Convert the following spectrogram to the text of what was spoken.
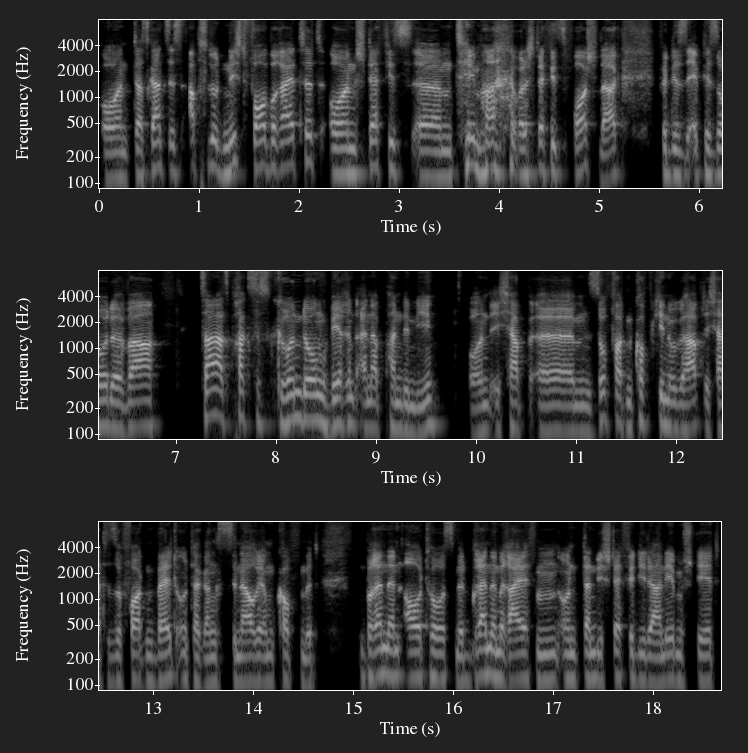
Und das Ganze ist absolut nicht vorbereitet. Und Steffis ähm, Thema oder Steffis Vorschlag für diese Episode war Zahnarztpraxisgründung während einer Pandemie. Und ich habe ähm, sofort ein Kopfkino gehabt. Ich hatte sofort ein Weltuntergangsszenario im Kopf mit brennenden Autos, mit brennenden Reifen und dann die Steffi, die daneben steht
